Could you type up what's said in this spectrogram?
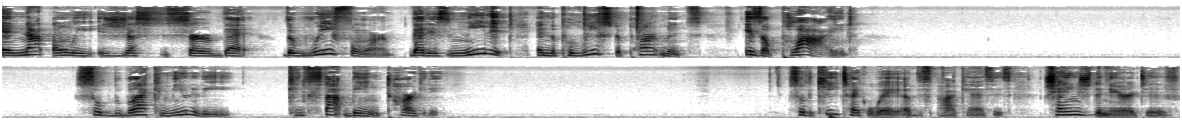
And not only is justice served that the reform that is needed in the police departments is applied. So the black community can stop being targeted. So, the key takeaway of this podcast is change the narrative.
